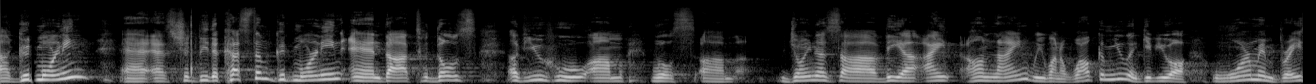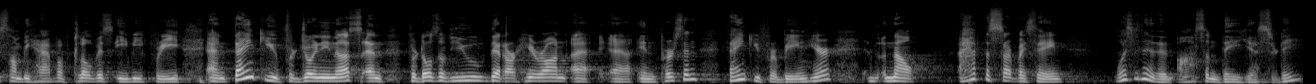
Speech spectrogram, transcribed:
Uh, good morning, uh, as should be the custom. Good morning, and uh, to those of you who um, will um, join us uh, via I- online, we want to welcome you and give you a warm embrace on behalf of Clovis EV Free. And thank you for joining us. And for those of you that are here on uh, uh, in person, thank you for being here. Now, I have to start by saying, wasn't it an awesome day yesterday?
